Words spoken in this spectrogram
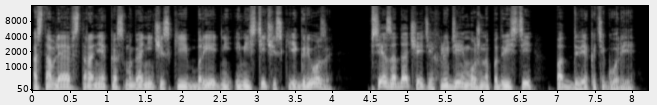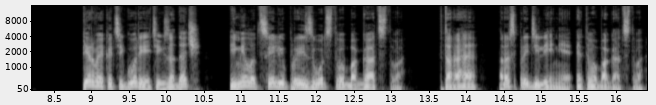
Оставляя в стороне космогонические бредни и мистические грезы, все задачи этих людей можно подвести под две категории. Первая категория этих задач имела целью производство богатства, вторая – распределение этого богатства.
